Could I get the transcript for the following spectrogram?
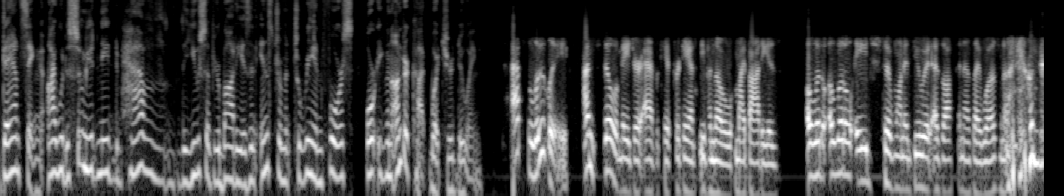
dancing, I would assume you'd need to have the use of your body as an instrument to reinforce or even undercut what you're doing. Absolutely. I'm still a major advocate for dance, even though my body is a little a little aged to want to do it as often as I was when I was younger.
